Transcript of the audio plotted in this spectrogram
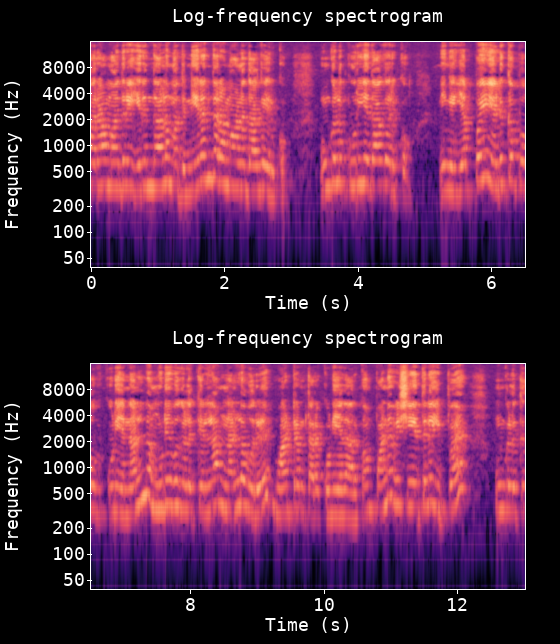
வரா மாதிரி இருந்தாலும் அது நிரந்தரமானதாக இருக்கும். உங்களுக்கு உரியதாக இருக்கும். நீங்க எப்பயும் எடுக்க போகக்கூடிய நல்ல முடிவுகளுக்கெல்லாம் நல்ல ஒரு மாற்றம் தரக்கூடியதா இருக்கும். பண விஷயத்துல இப்ப உங்களுக்கு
